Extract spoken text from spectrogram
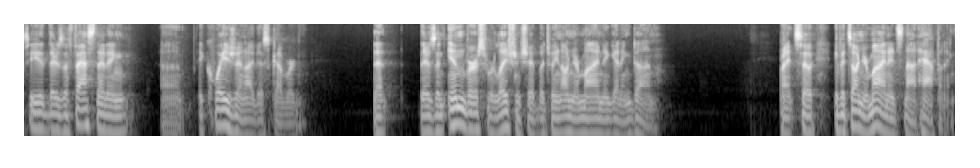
see, there's a fascinating uh, equation I discovered that there's an inverse relationship between on your mind and getting done. Right? So if it's on your mind, it's not happening.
